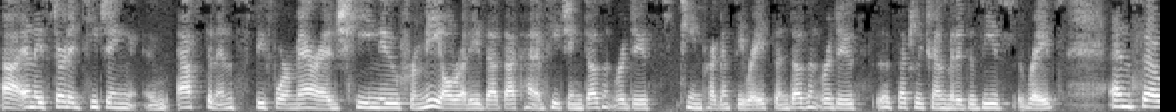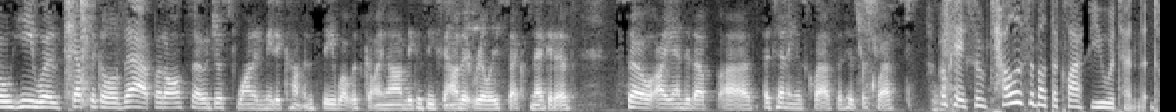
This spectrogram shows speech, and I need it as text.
uh, and they started teaching abstinence before marriage, he knew from me already that that kind of teaching doesn't reduce teen pregnancy rates and doesn't reduce uh, sexually transmitted disease rates. And so he was skeptical of that, but also just wanted me to come and see what was going on because he found it really sex negative. So I ended up uh, attending his class at his request. Okay, so tell us about the class you attended.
